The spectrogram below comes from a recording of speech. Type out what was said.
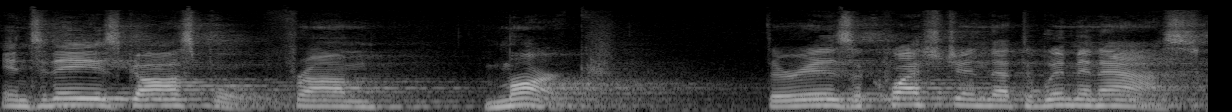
In today's gospel from Mark, there is a question that the women ask,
